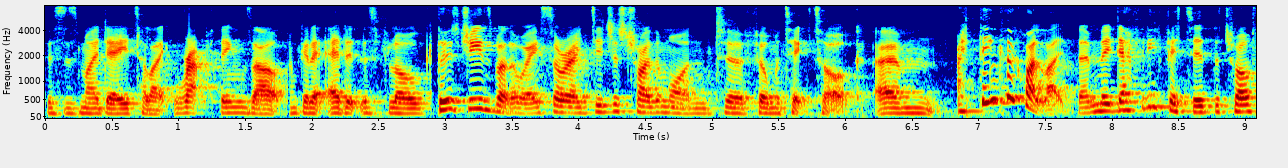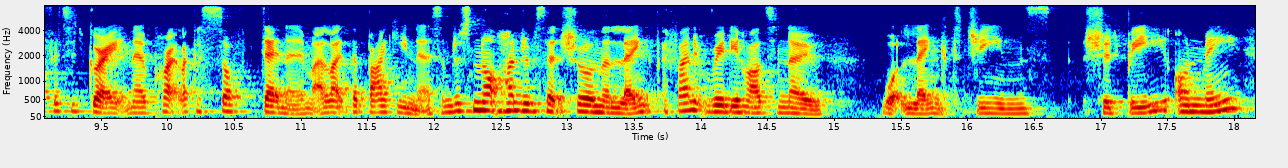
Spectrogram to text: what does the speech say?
this is my day to like wrap things up. I'm gonna edit this vlog. Those jeans, by the way, sorry, I did just try them on to film a TikTok. Um, I think I quite like them. They definitely fitted. The 12 fitted great and they're quite like a soft denim. I like the bagginess. I'm just not 100% sure on the length. I find it really hard to know what length jeans should be on me.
